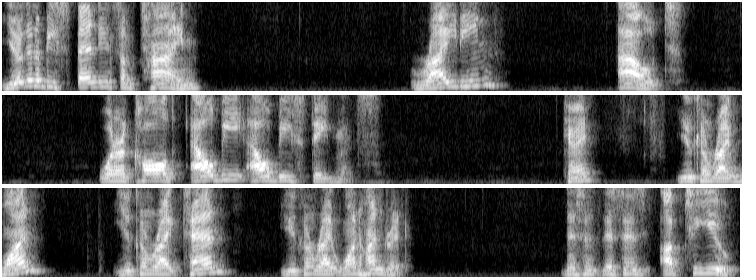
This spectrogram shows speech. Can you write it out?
you're going to be spending some time writing out what are called LB-LB statements. Okay. You can write one, you can write 10, you can write 100. This is, this is up to you.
